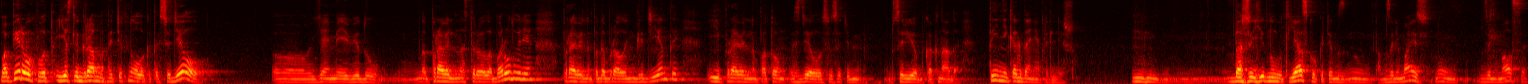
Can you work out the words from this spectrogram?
во-первых, вот если грамотный технолог это все делал, э, я имею в виду, правильно настроил оборудование, правильно подобрал ингредиенты и правильно потом сделал все с этим сырьем как надо, ты никогда не определишь даже ну, вот я сколько этим ну, там, занимаюсь, ну, занимался,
